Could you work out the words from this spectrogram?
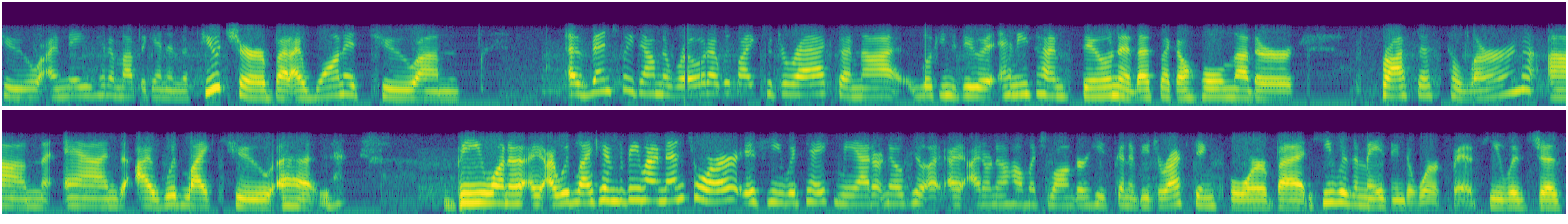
to. I may hit him up again in the future, but I wanted to. um Eventually down the road, I would like to direct. I'm not looking to do it anytime soon. That's like a whole nother process to learn. Um, and I would like to uh, be one of I would like him to be my mentor if he would take me. I don't know if he'll I, I don't know how much longer he's going to be directing for, but he was amazing to work with. He was just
